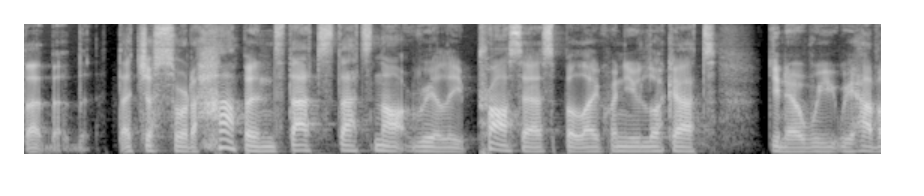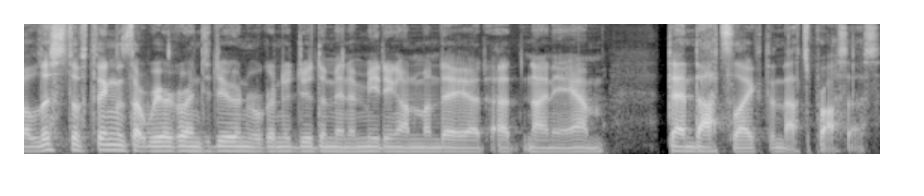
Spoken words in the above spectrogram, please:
that, that, that just sort of happened, that's, that's not really process. But like when you look at, you know, we, we have a list of things that we are going to do and we're going to do them in a meeting on Monday at, at 9 a.m., then that's like, then that's process.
